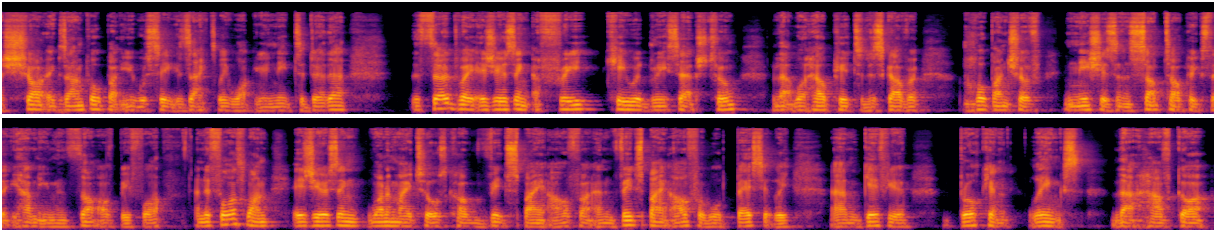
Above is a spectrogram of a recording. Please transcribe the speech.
a short example, but you will see exactly what you need to do there. The third way is using a free keyword research tool that will help you to discover a whole bunch of niches and subtopics that you haven't even thought of before. And the fourth one is using one of my tools called VidSpy Alpha. And VidSpy Alpha will basically um, give you broken links that have got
